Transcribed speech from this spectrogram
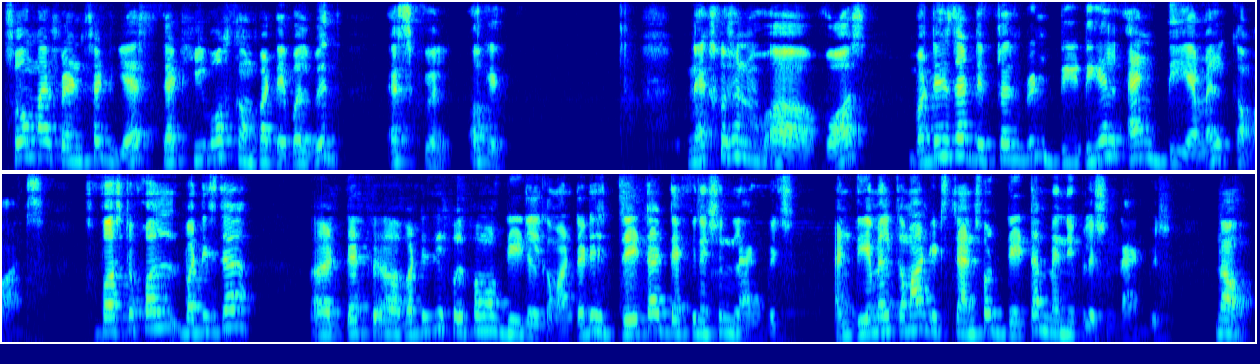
So my friend said yes, that he was comfortable with SQL. Okay. Next question uh, was what is the difference between DDL and DML commands? So first of all, what is the uh, uh, what is the full form of DDL command? That is data definition language. And DML command it stands for data manipulation language. Now,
